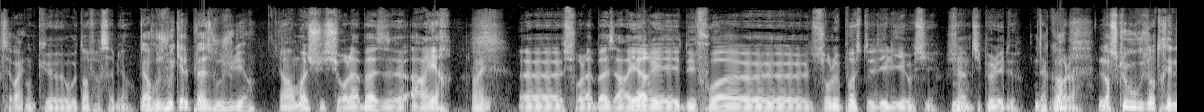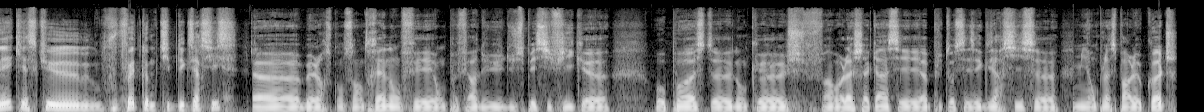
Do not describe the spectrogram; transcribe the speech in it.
c'est vrai. Donc euh, autant faire ça bien. Alors vous jouez quelle place, vous, Julien? Alors moi, je suis sur la base arrière. Euh, sur la base arrière et des fois euh, sur le poste délié aussi. Je fais Mhm. un petit peu les deux. D'accord. Voilà. Lorsque vous vous entraînez, qu'est-ce que vous faites comme type d'exercice? Euh, ben, lorsqu'on s'entraîne, on fait, on peut faire du, du spécifique au poste. donc, enfin voilà, chacun a, ses- a plutôt ses exercices mis en place par le coach.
